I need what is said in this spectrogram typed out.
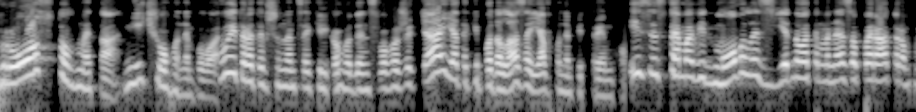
просто в мета нічого не буває. Витративши на це кілька годин свого життя, я таки подала заявку на підтримку. І система відмовилась з'єднувати мене з оператором,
